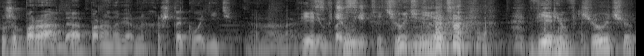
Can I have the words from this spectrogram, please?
уже пора, да, пора, наверное, хэштег водить. Э, верим Спасите в Чуч. Чучу. Нет, верим в Чучу.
